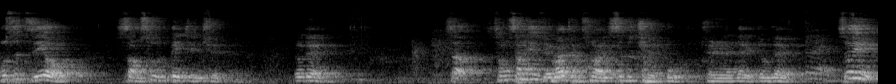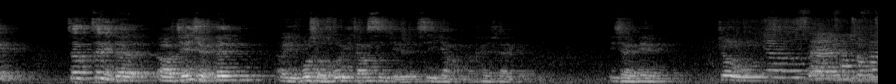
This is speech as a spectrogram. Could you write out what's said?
不是只有少数被拣选的，对不对？上从上帝嘴巴讲出来，是不是全部全人类，对不对？对。所以这这里的呃拣选跟呃以弗所说一章四节也是一样。我们看下一个，一起来念。就如神从创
